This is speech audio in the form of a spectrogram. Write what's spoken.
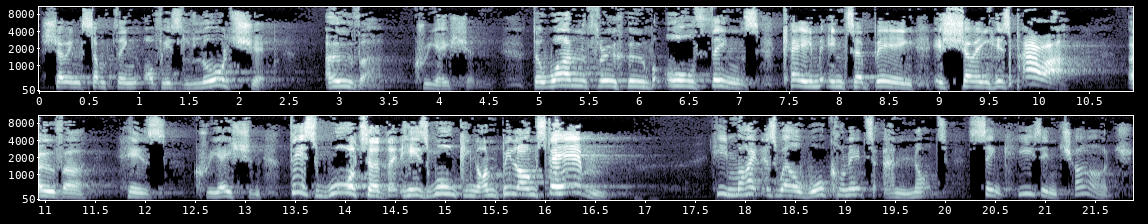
showing something of his lordship over creation. The one through whom all things came into being is showing his power over his creation. This water that he's walking on belongs to him. He might as well walk on it and not sink. He's in charge.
